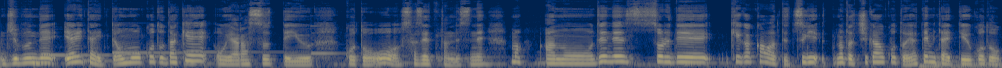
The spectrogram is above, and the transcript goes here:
自分分でやりたいって思うことだけをやらすっていうことをさせてたんですね。まあ、あの、全然それで気が変わって次、また違うことをやってみたいっていうこと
